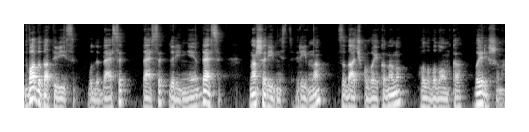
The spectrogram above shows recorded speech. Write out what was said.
2 додати 8 буде 10, 10 дорівнює 10. Наша рівність рівна, задачку виконано, головоломка вирішена.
